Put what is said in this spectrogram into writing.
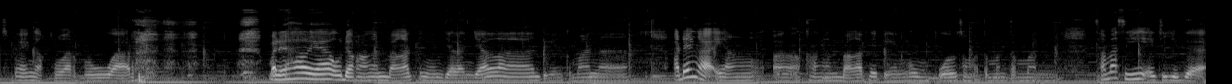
supaya nggak keluar-keluar. Padahal ya udah kangen banget pengen jalan-jalan pengen ke mana. Ada nggak yang uh, kangen banget nih pengen ngumpul sama teman-teman? Sama sih Eci juga.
